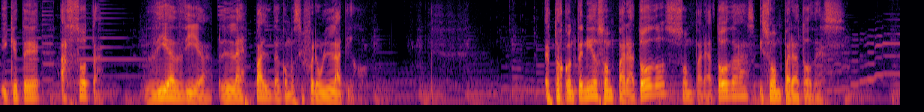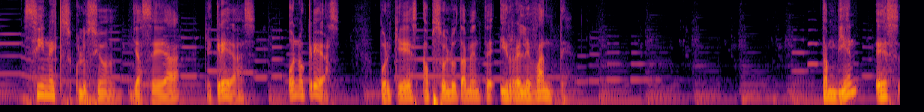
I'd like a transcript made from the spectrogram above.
y que te azota día a día la espalda como si fuera un látigo. Estos contenidos son para todos, son para todas y son para todes. Sin exclusión, ya sea que creas o no creas, porque es absolutamente irrelevante. También es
